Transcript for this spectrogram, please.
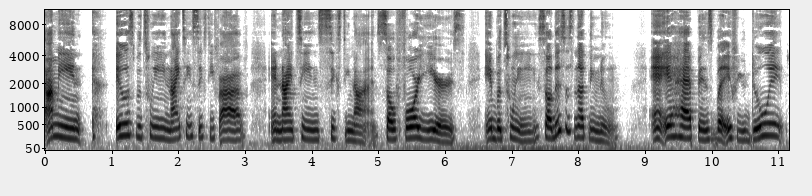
I mean, it was between 1965 and 1969. So, four years in between. So, this is nothing new. And it happens, but if you do it,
